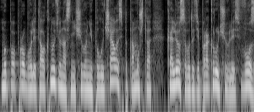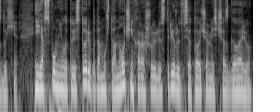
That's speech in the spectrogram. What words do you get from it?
мы попробовали толкнуть, у нас ничего не получалось, потому что колеса вот эти прокручивались в воздухе. И я вспомнил эту историю, потому что она очень хорошо иллюстрирует все то, о чем я сейчас говорю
